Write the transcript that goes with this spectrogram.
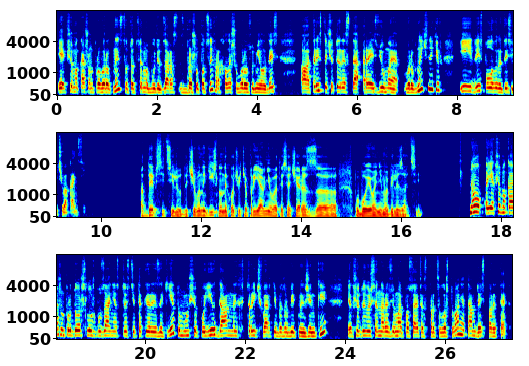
І якщо ми кажемо про виробництво, то це, мабуть, зараз збрешу по цифрах, але щоб ви розуміли, десь а, 300-400 резюме виробничників і 2,5 тисячі вакансій. А де всі ці люди? Чи вони дійсно не хочуть оприявнюватися через е, побоювання мобілізації? Ну, якщо ми кажемо про Держслужбу зайнятості, такий ризик є, тому що по їх даних три чверті безробітних жінки. Якщо дивишся на резюме по сайтах з працевлаштування, там десь паритет.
